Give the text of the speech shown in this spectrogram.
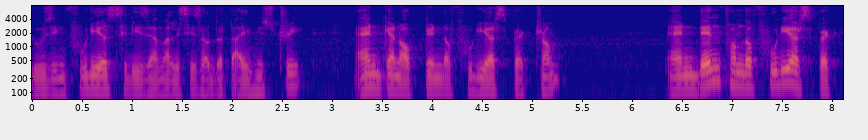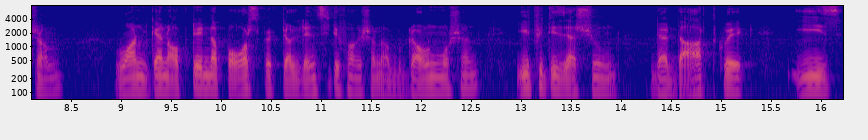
using Fourier series analysis of the time history and can obtain the Fourier spectrum. And then from the Fourier spectrum one can obtain the power spectral density function of ground motion if it is assumed that the earthquake is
